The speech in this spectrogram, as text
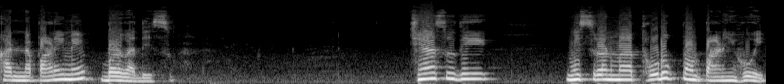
ખાંડના પાણીને બળવા દેશું. જ્યાં સુધી મિશ્રણમાં થોડુંક પણ પાણી હોય,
